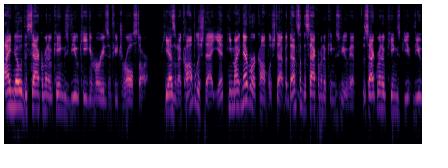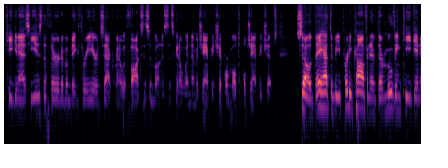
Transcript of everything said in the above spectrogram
I know the Sacramento Kings view Keegan Murray as a future All Star. He hasn't accomplished that yet. He might never accomplish that, but that's how the Sacramento Kings view him. The Sacramento Kings view Keegan as he is the third of a big three here in Sacramento with Fox and Sabonis that's going to win them a championship or multiple championships. So they have to be pretty confident if they're moving Keegan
